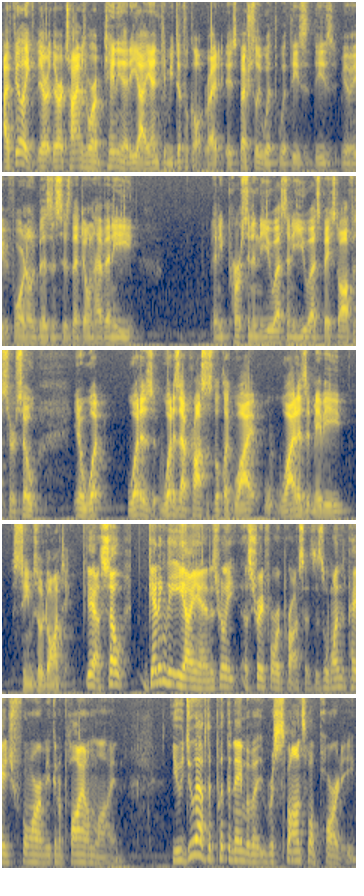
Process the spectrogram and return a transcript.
I feel like there, there are times where obtaining that EIN can be difficult, right? Especially with, with these these you know, maybe foreign-owned businesses that don't have any any person in the U.S. any U.S.-based officer. So, you know, what what is what does that process look like? Why why does it maybe seem so daunting? Yeah, so getting the EIN is really a straightforward process. It's a one page form you can apply online. You do have to put the name of a responsible party,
